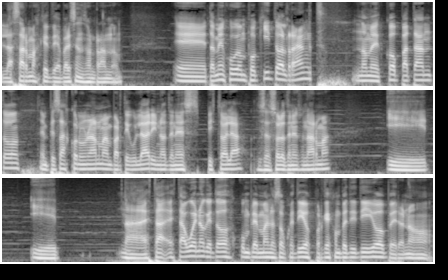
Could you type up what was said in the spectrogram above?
las armas que te aparecen son random. Eh, también jugué un poquito al Ranked. No me copa tanto. Empezás con un arma en particular y no tenés pistola. O sea, solo tenés un arma. Y, y nada, está, está bueno que todos cumplen más los objetivos porque es competitivo, pero no,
